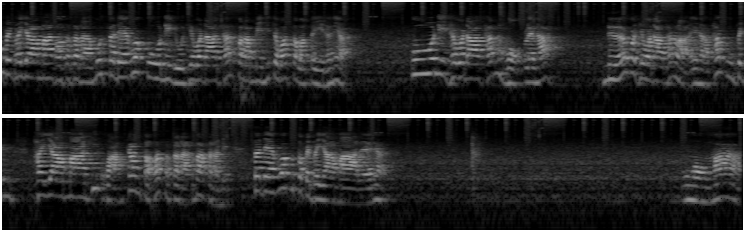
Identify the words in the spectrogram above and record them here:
ูเป็นพยามารของศาสนาพุทธแสดงว่ากูนี่อยู่เทวดาชั้นปรมินทิจวัตสวัตีนะเนี่ย กูนี่เทวดาชั้นหกเลยนะเหนือกว่าเทวดาทั้งหลายนะถ้ากูเป็นพยามารที่ขวางกั้นต่อพระศาสนามากขนาดนี้ แสดงว่ากูต้องเป็นพยามารเลยเนี่ยงงมาก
